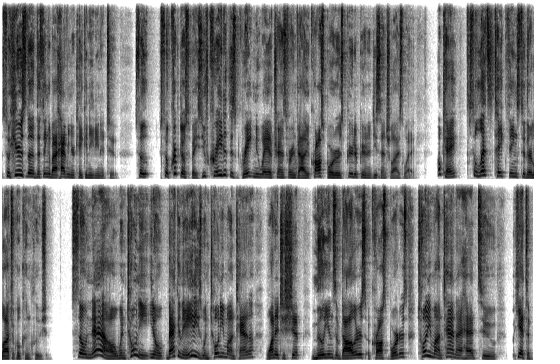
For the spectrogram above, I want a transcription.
so here's the the thing about having your cake and eating it too. So so crypto space, you've created this great new way of transferring value across borders, peer to peer in a decentralized way. Okay, so let's take things to their logical conclusion. So now, when Tony, you know, back in the 80s, when Tony Montana wanted to ship millions of dollars across borders, Tony Montana had to, he had to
